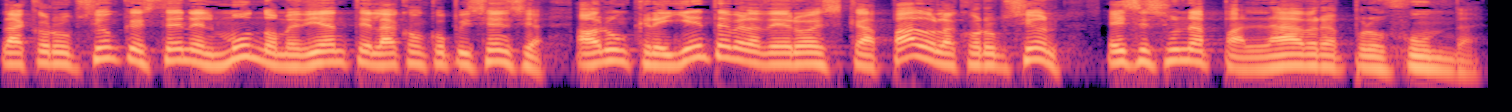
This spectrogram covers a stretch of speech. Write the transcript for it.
la corrupción que está en el mundo mediante la concupiscencia. Ahora un creyente verdadero ha escapado la corrupción. Esa es una palabra profunda.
